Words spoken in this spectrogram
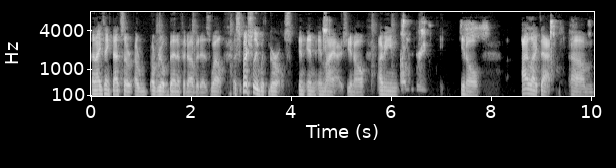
And I think that's a, a, a, real benefit of it as well, especially with girls in, in, in my eyes, you know, I mean, I agree. you know, I like that. Um,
